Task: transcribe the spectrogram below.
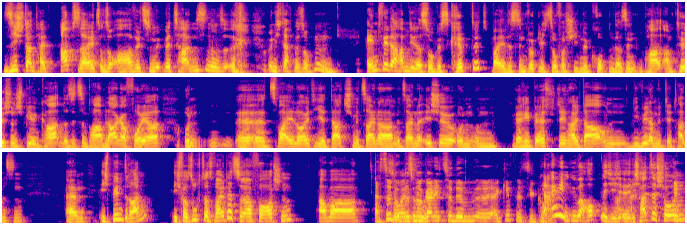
sie stand halt abseits und so, oh, willst du mit mir tanzen? Und, so. und ich dachte mir so, hm, entweder haben die das so geskriptet, weil das sind wirklich so verschiedene Gruppen, da sind ein paar am Tisch und spielen Karten, da sitzen ein paar am Lagerfeuer und äh, zwei Leute, hier Dutch mit seiner, mit seiner Ische und, und Mary Beth stehen halt da und die will dann mit dir tanzen. Ähm, ich bin dran, ich versuche das weiter zu erforschen, aber... Achso, so du weit, bist so noch gut. gar nicht zu dem äh, Ergebnis gekommen. Nein, überhaupt nicht. Ich, ich hatte schon,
